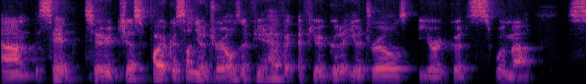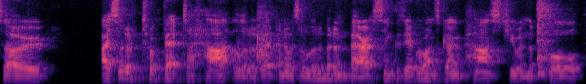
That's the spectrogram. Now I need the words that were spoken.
Um, said to just focus on your drills. If you have, if you're good at your drills, you're a good swimmer. So I sort of took that to heart a little bit, and it was a little bit embarrassing because everyone's going past you in the pool.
